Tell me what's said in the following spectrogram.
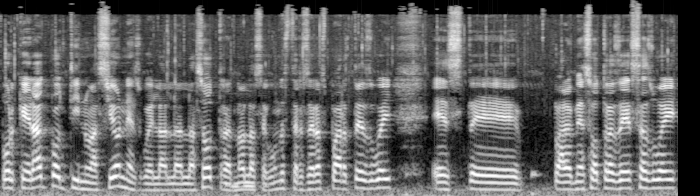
Porque eran continuaciones, güey, la- la- las otras, ¿no? Las segundas, terceras partes, güey. Este, para mí es otras de esas, güey.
